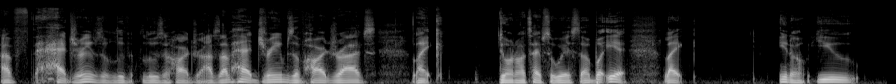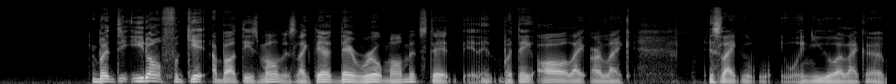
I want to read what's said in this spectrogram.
I've had dreams of lo- losing hard drives. I've had dreams of hard drives, like doing all types of weird stuff. But yeah, like you know, you. But d- you don't forget about these moments. Like they're they're real moments. That, but they all like are like, it's like when you are like a,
